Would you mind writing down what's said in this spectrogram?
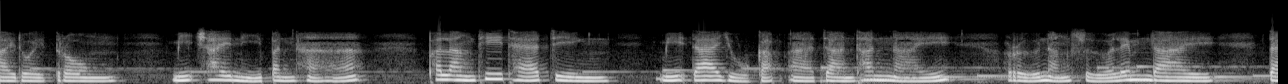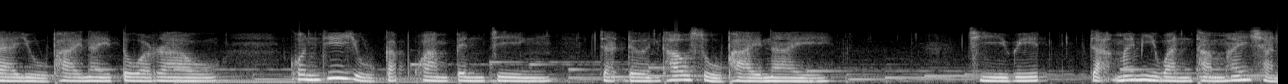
ายโดยตรง มิใช่หนีปัญหา พลังที่แท้จริง มิได้อยู่กับอาจารย์ท่านไหน หรือหนังสือเล่มใด แต่อยู่ภายในตัวเรา คนที่อยู่กับความเป็นจริง จะเดินเข้าสู่ภายใน ชีวิต จะไม่มีวันทำให้ฉัน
